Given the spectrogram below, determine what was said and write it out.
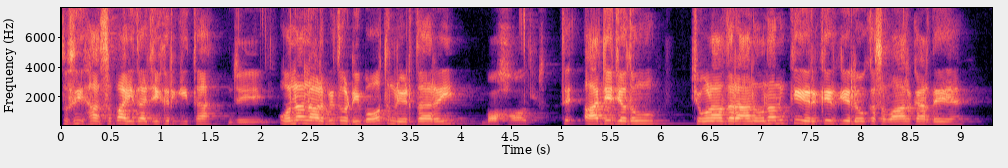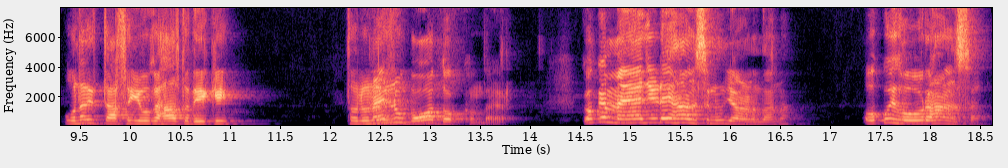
ਤੁਸੀਂ ਹੰਸ ਭਾਈ ਦਾ ਜ਼ਿਕਰ ਕੀਤਾ। ਜੀ। ਉਹਨਾਂ ਨਾਲ ਵੀ ਤੁਹਾਡੀ ਬਹੁਤ ਨੇੜਤਾ ਰਹੀ। ਬਹੁਤ। ਤੇ ਅੱਜ ਜਦੋਂ ਚੋਣਾਂ ਦੌਰਾਨ ਉਹਨਾਂ ਨੂੰ ਘੇਰ ਘੇਰ ਕੇ ਲੋਕ ਸਵਾਲ ਕਰਦੇ ਆ ਉਹਨਾਂ ਦੀ ਤਰਸਯੋਗ ਹਾਲਤ ਦੇਖ ਕੇ ਤੁਹਾਨੂੰ ਮੈਨੂੰ ਬਹੁਤ ਦੁੱਖ ਹੁੰਦਾ ਯਾਰ। ਕਿਉਂਕਿ ਮੈਂ ਜਿਹੜੇ ਹੰਸ ਨੂੰ ਜਾਣਦਾ ਨਾ ਉਹ ਕੋਈ ਹੋਰ ਹੰਸ ਆ।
